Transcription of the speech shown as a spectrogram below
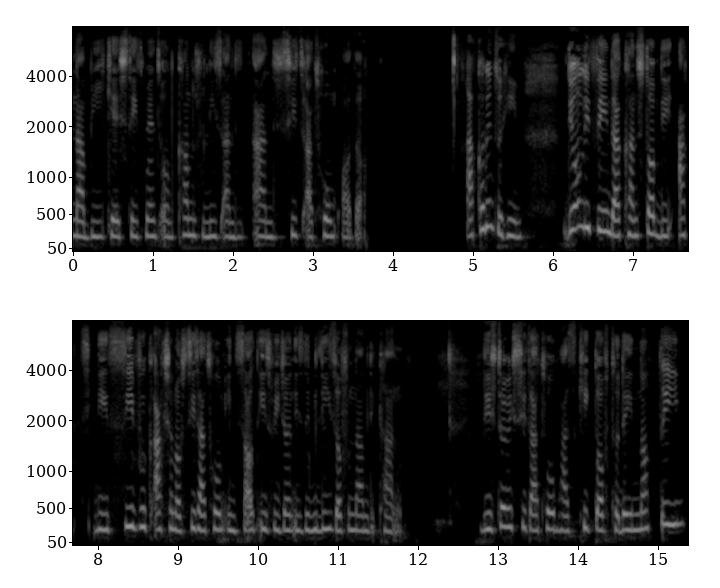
Nabike's statement on Kanu's release and, and sit-at-home order. According to him, the only thing that can stop the act, the civic action of sit-at-home in Southeast region is the release of Nnamdi Kanu. The historic sit-at-home has kicked off today. Nothing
